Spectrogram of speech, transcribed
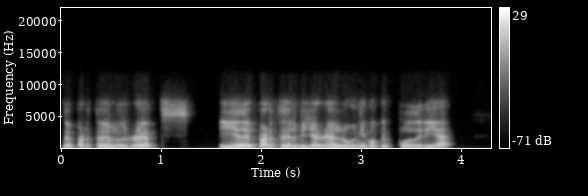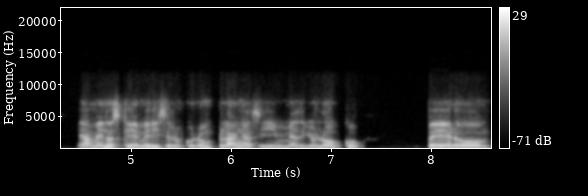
de parte de los Reds y de parte del Villarreal, lo único que podría a menos que Emery se le ocurra un plan así medio loco, pero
